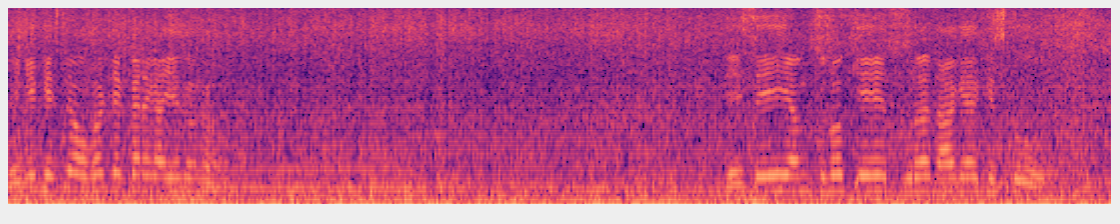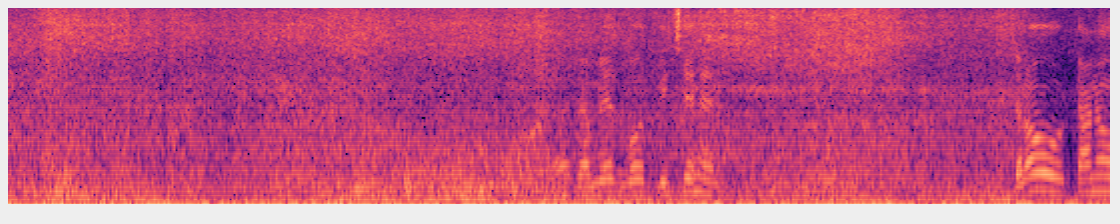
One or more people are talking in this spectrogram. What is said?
देखिए किससे ओवरटेक करेगा ये दोनों। जैसे ही हम स्लो के तुरंत आ गया किसको? रमेश बहुत पीछे है। चलो, टानो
